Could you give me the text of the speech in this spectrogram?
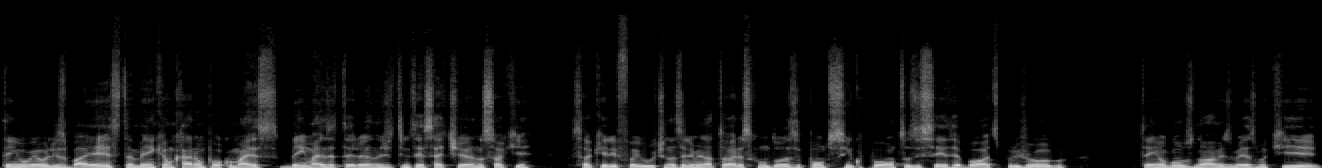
tem o Eulis Baez também, que é um cara um pouco mais, bem mais veterano, de 37 anos, só que só que ele foi útil nas eliminatórias com 12.5 pontos e 6 rebotes por jogo tem alguns nomes mesmo que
